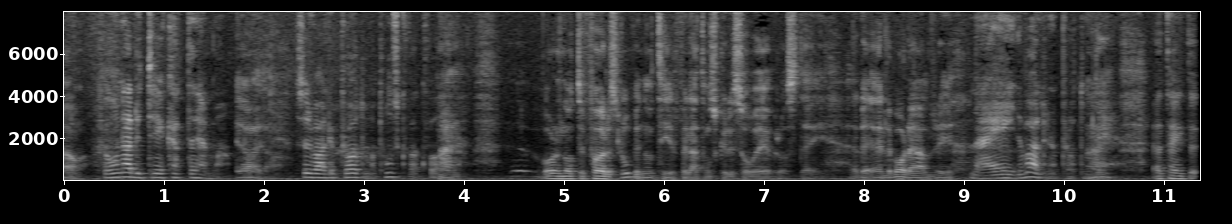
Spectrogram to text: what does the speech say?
Ja, För hon hade tre katter hemma. ja, ja. Så det var aldrig prat om att hon skulle vara kvar. Nej. Var det något du föreslog vid något tillfälle att hon skulle sova över hos dig? Eller, eller var det aldrig... Nej, det var aldrig något prat om Nej. Jag tänkte...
